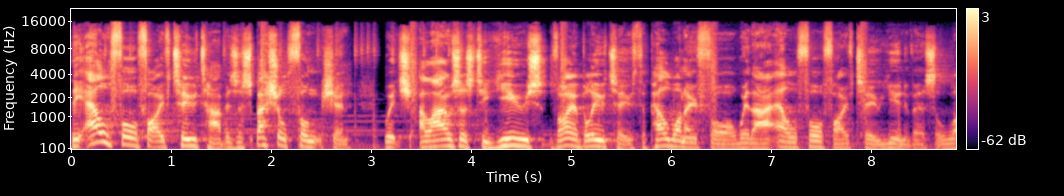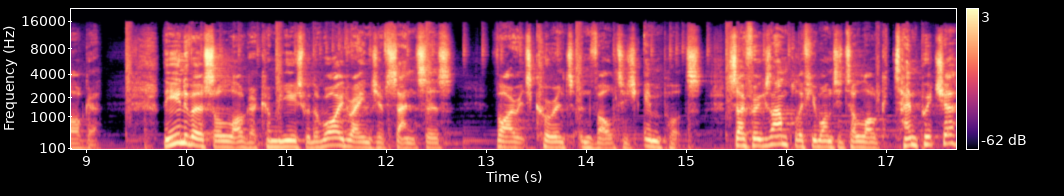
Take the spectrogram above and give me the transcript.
The L452 tab is a special function which allows us to use via Bluetooth the PEL 104 with our L452 universal logger. The universal logger can be used with a wide range of sensors via its current and voltage inputs. So for example, if you wanted to log temperature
